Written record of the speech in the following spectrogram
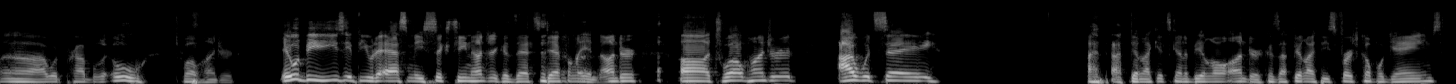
Uh, I would probably, oh, 1,200. It would be easy if you would have asked me 1,600 because that's definitely an under. Uh, 1,200. I would say I, I feel like it's going to be a little under because I feel like these first couple games,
